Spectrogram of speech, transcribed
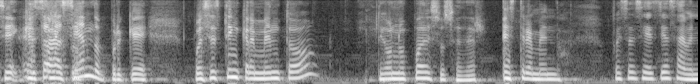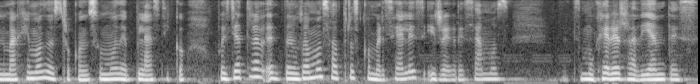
qué, están haciendo, porque pues este incremento, digo, no puede suceder. Es tremendo. Pues así es, ya saben, bajemos nuestro consumo de plástico. Pues ya nos vamos a otros comerciales y regresamos, mujeres radiantes.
